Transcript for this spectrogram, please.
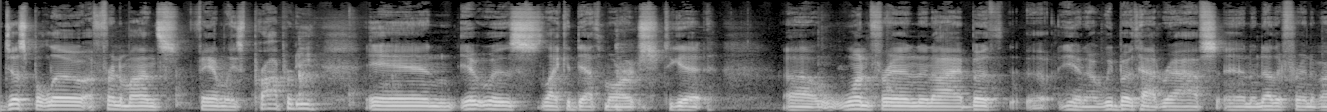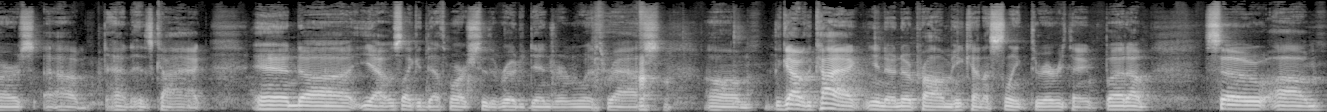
just below a friend of mine's family's property, and it was like a death march to get. Uh, one friend and I both, uh, you know, we both had rafts, and another friend of ours um, had his kayak and uh, yeah, it was like a death march through the rhododendron with rafts. um, the guy with the kayak, you know, no problem. He kind of slinked through everything. But um, so um,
